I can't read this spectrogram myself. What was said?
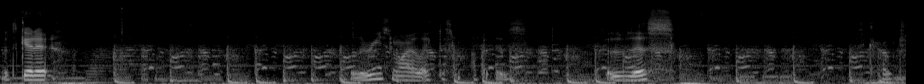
let's get it. So the reason why I like this map is because of this. Let's crouch.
